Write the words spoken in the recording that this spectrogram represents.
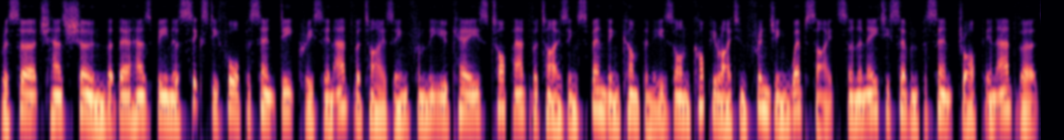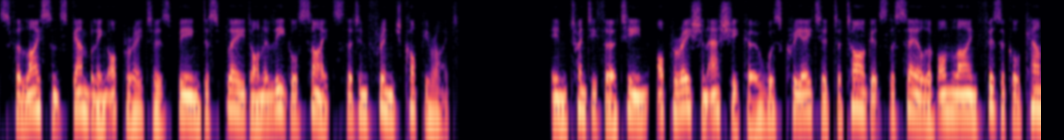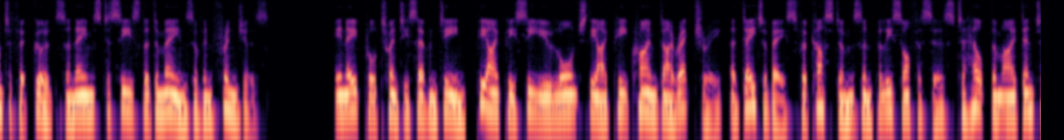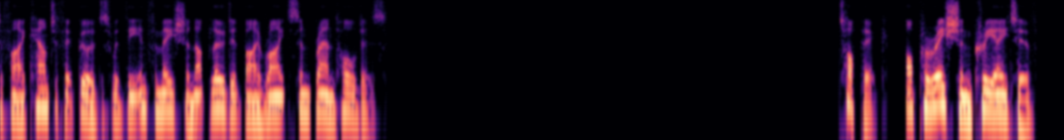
Research has shown that there has been a 64% decrease in advertising from the UK's top advertising spending companies on copyright-infringing websites and an 87% drop in adverts for licensed gambling operators being displayed on illegal sites that infringe copyright. In 2013, Operation Ashiko was created to target the sale of online physical counterfeit goods and aims to seize the domains of infringers. In April 2017, PIPCU launched the IP Crime Directory, a database for customs and police officers to help them identify counterfeit goods with the information uploaded by rights and brand holders. Operation Creative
